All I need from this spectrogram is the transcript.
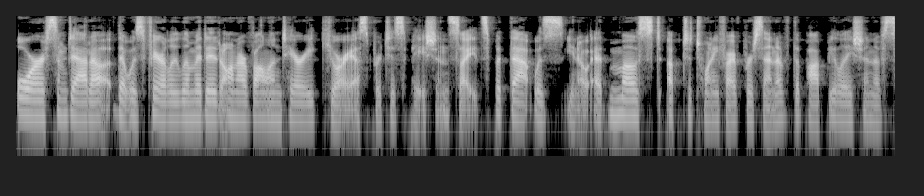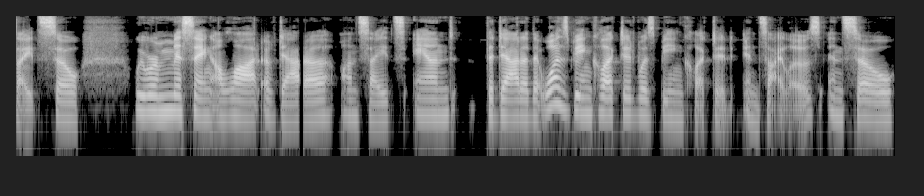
or some data that was fairly limited on our voluntary QRS participation sites. But that was, you know, at most up to 25% of the population of sites. So we were missing a lot of data on sites. And the data that was being collected was being collected in silos. And so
